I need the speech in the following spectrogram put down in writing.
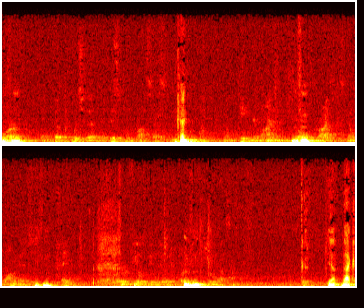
or. Mm-hmm. Okay? Mm-hmm. Mm-hmm. Yeah, back.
